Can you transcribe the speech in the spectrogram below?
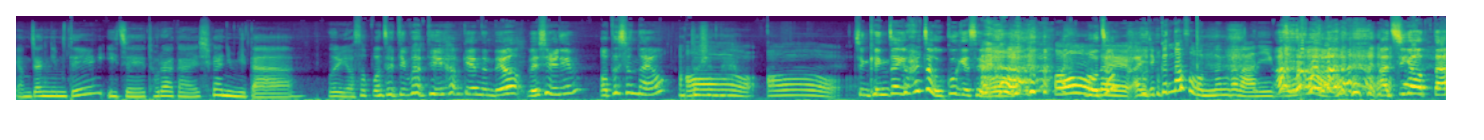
영장님들 이제 돌아갈 시간입니다. 오늘 여섯 번째 티파티 함께 했는데요. 매실님, 어떠셨나요? 어, 어, 지금 굉장히 활짝 웃고 계세요. 어, 뭐죠? 네. 아, 이제 끝나서 웃는 건 아니고. 아, 지겨웠다.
